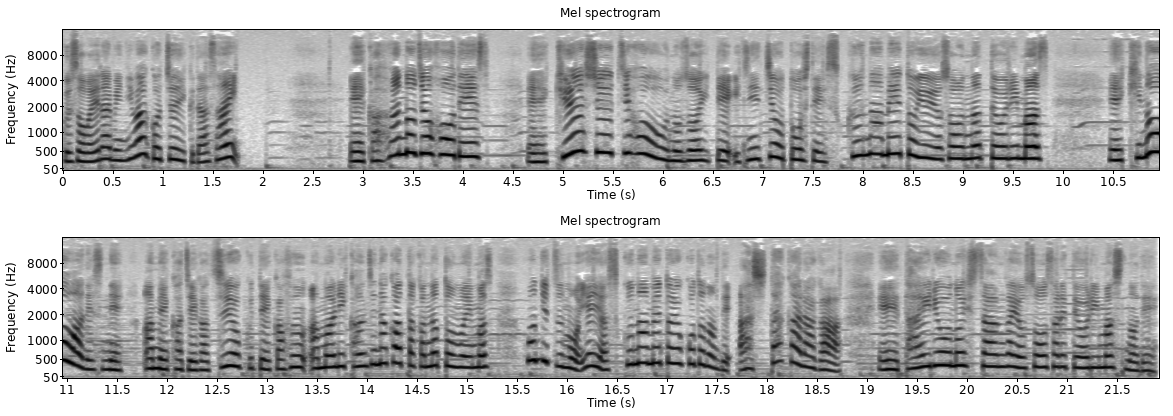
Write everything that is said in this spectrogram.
服装選びにはご注意ください、えー、花粉の情報です、えー、九州地方を除いて1日を通して少なめという予想になっております。えー、昨日はですね雨風が強くて花粉あまり感じなかったかなと思います。本日もやや少なめということなので明日からが、えー、大量の飛散が予想されておりますので、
